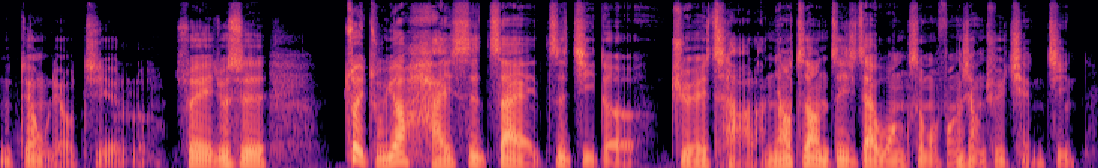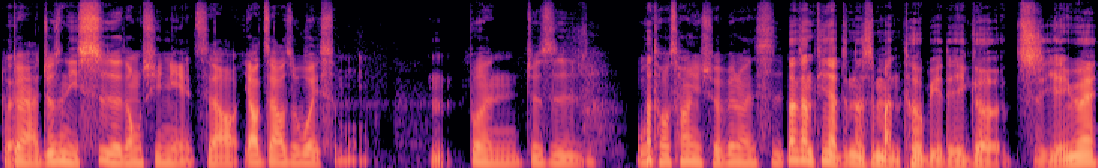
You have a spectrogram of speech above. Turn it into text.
嗯这样我了解了。所以就是最主要还是在自己的觉察啦，你要知道你自己在往什么方向去前进。对，对啊，就是你试的东西，你也知道要知道是为什么嘛。嗯，不能就是无头苍蝇随便乱试。那这样听起来真的是蛮特别的一个职业，因为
